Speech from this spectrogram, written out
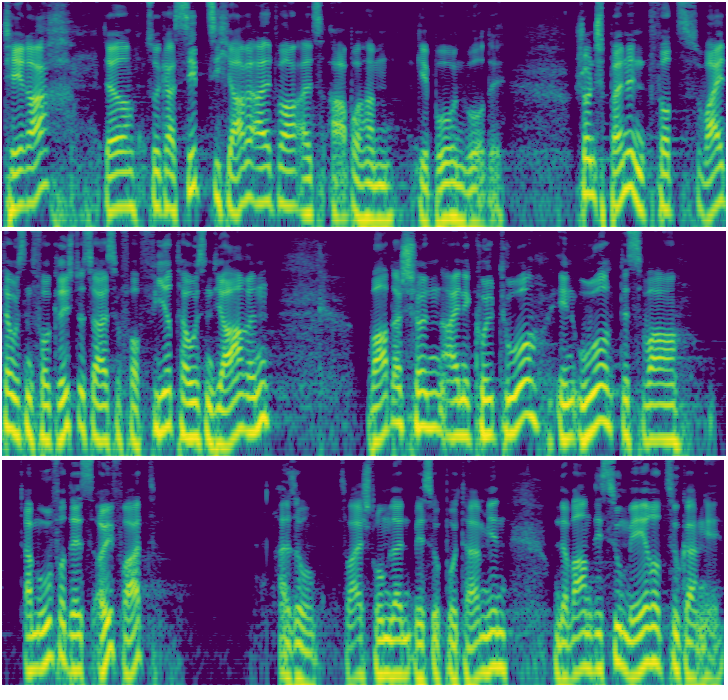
Terach, der ca. 70 Jahre alt war, als Abraham geboren wurde. Schon spannend, vor 2000 vor Christus, also vor 4000 Jahren, war das schon eine Kultur in Ur, das war am Ufer des Euphrat, also Zweistromland Mesopotamien, und da waren die Sumerer zugange.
